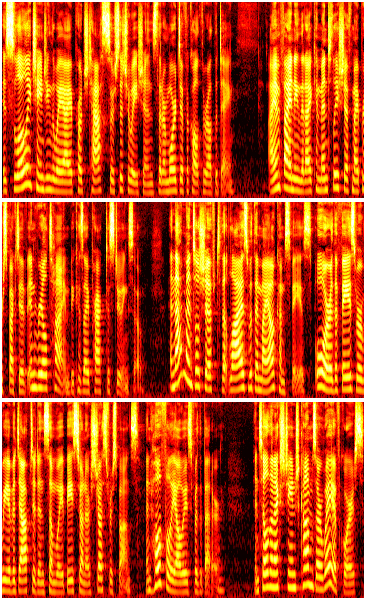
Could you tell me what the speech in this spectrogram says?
is slowly changing the way I approach tasks or situations that are more difficult throughout the day. I am finding that I can mentally shift my perspective in real time because I practice doing so. And that mental shift that lies within my outcomes phase, or the phase where we have adapted in some way based on our stress response, and hopefully always for the better. Until the next change comes our way, of course,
